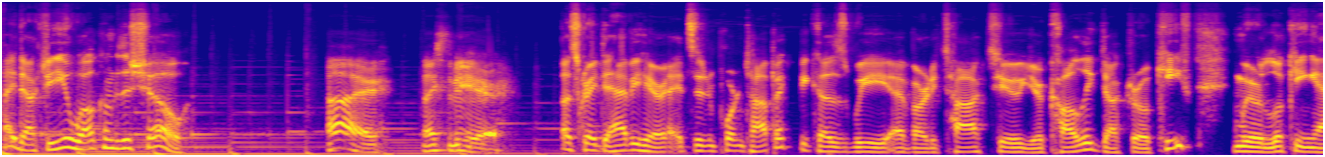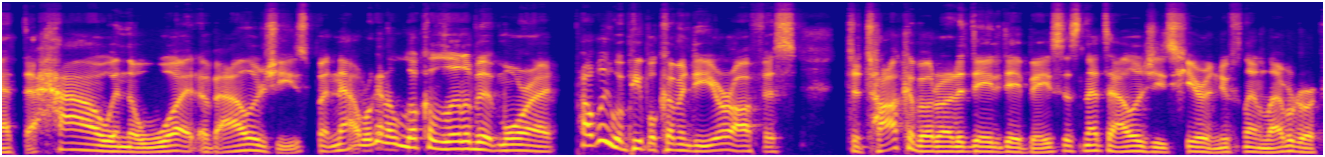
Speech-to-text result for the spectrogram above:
Hi, Dr. Yue. Welcome to the show. Hi. Nice to be here. That's great to have you here. It's an important topic because we have already talked to your colleague, Dr. O'Keefe, and we were looking at the how and the what of allergies. But now we're going to look a little bit more at probably what people come into your office to talk about on a day to day basis, and that's allergies here in Newfoundland and Labrador.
